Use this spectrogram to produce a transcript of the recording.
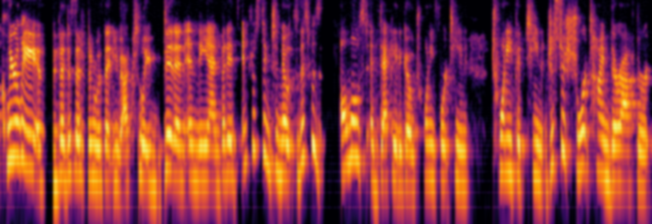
clearly the decision was that you actually didn't in the end, but it's interesting to note. So this was almost a decade ago, 2014, 2015. Just a short time thereafter,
